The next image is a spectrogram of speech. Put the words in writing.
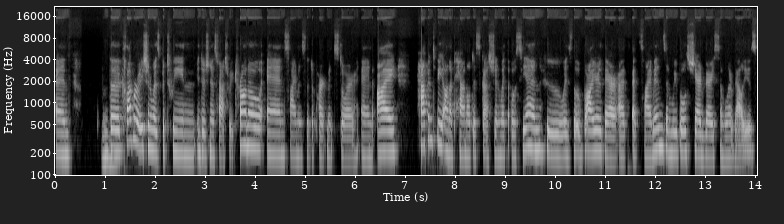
And mm-hmm. the collaboration was between Indigenous Fashion Week Toronto and Simon's the department store. And I happened to be on a panel discussion with OCN, who is the buyer there at, at Simon's, and we both shared very similar values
